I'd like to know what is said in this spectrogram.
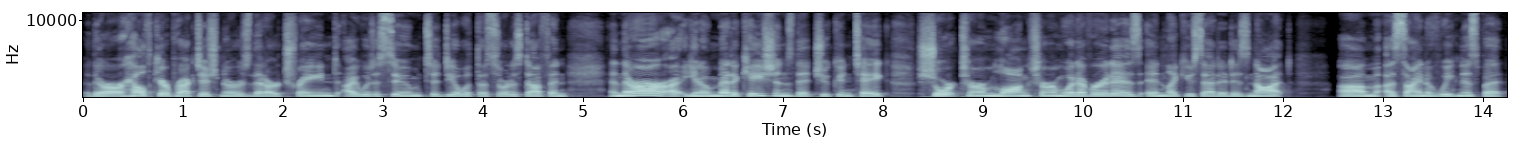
there are healthcare practitioners that are trained, I would assume, to deal with this sort of stuff. And and there are uh, you know medications that you can take, short term, long term, whatever it is. And like you said, it is not um, a sign of weakness, but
